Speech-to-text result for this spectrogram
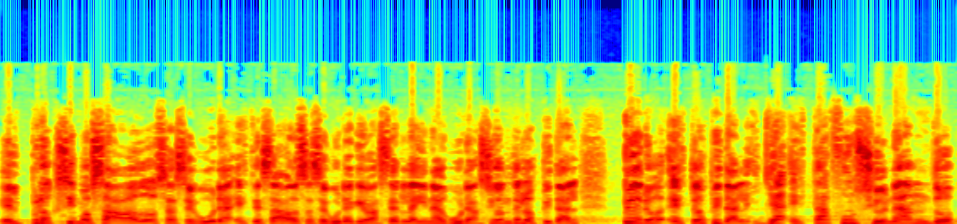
el próximo sábado se asegura, este sábado se asegura que va a ser la inauguración del hospital, pero este hospital ya está funcionando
